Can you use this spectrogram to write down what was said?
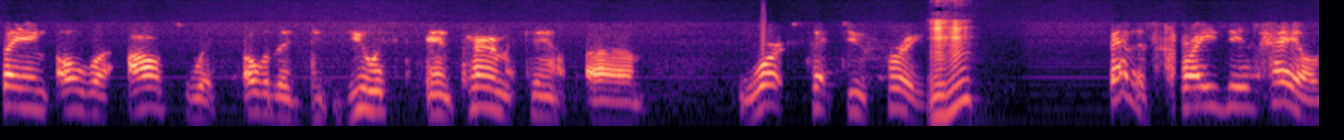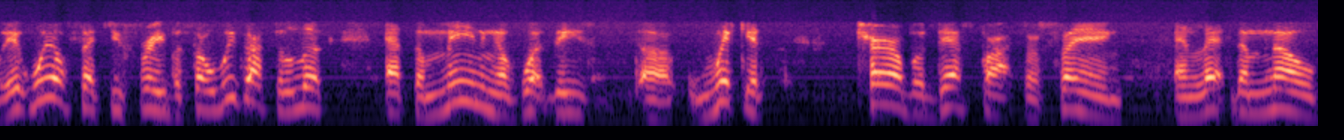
saying over Auschwitz, over the Jewish internment camp, uh, work sets you free. Mm-hmm. That is crazy as hell. It will set you free, but so we've got to look at the meaning of what these uh, wicked, terrible despots are saying and let them know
